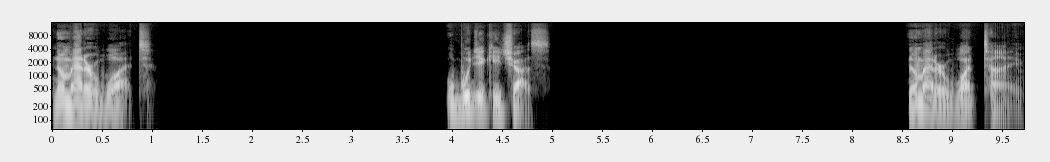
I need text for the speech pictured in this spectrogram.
No matter what. У будь-який час. No matter what time.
